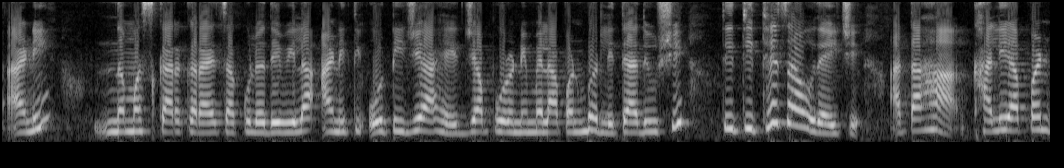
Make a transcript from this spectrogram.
आणि नमस्कार करायचा कुलदेवीला आणि ती ओटी जी आहे ज्या पौर्णिमेला आपण भरली त्या दिवशी ती तिथेच राहू द्यायची. आता हां खाली आपण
